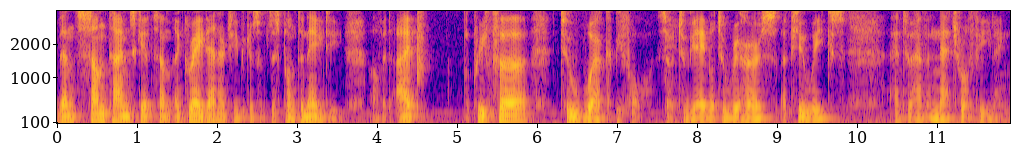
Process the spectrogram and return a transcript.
then sometimes give some a great energy because of the spontaneity of it. I pr prefer to work before so to be able to rehearse a few weeks and to have a natural feeling.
